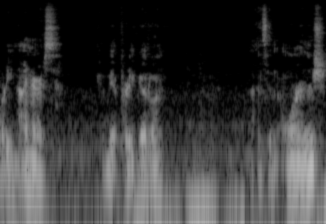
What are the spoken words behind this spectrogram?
49ers. Could be a pretty good one. That's an orange.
